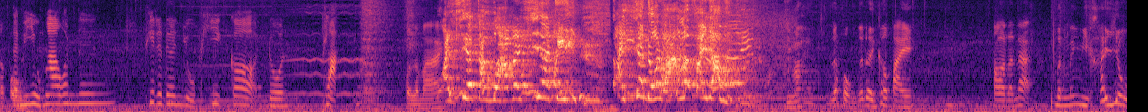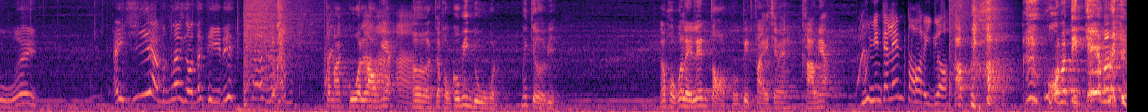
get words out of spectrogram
ครับผแต่มมีอยู่มาวันหนึง พี่เดินๆอยู่พี่ก็โดนผลัก ผลไม้ไอ้เหี้ยจังหวะไอ้เหี้ยจริง ไอ้เหี้ยโดนหักแล้วไฟดำจริงปะแล้วผมก็เดินเข้าไป ตอนนั้นอะ มันไม่มีใครอยู่เว้ยไอ้เหี้ยมึงเลิกโยนสักทีดิจะมากวนเราเนี่ย อ่าๆเออ แต่ผมก็วิ่งดูหมด ไม่เจอพี่ แล้วผมก็เลยเล่นต่อ ผมปิดไฟใช่ไหมคราวเนี้ยมึงยังจะเล่นต่ออีกเหรอ อัพผู้คนมาติดเกมมาพี่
